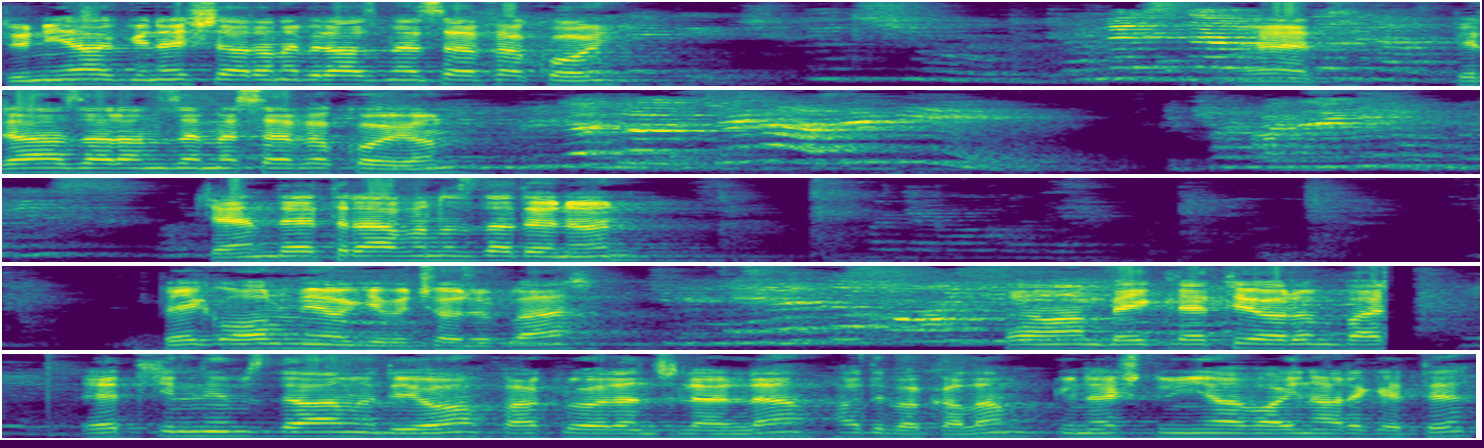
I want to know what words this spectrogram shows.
Dünya güneşle arana biraz mesafe koy. Evet. Biraz aranıza mesafe koyun. Kendi etrafınızda dönün. Pek olmuyor gibi çocuklar. Tamam bekletiyorum. Baş- Etkinliğimiz devam ediyor farklı öğrencilerle. Hadi bakalım. Güneş, dünya ve ayın hareketi.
